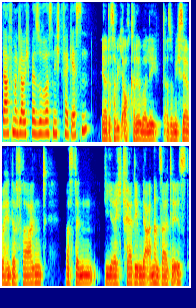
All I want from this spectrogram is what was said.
darf man, glaube ich, bei sowas nicht vergessen. Ja, das habe ich auch gerade überlegt, also mich selber hinterfragend, was denn die Rechtfertigung der anderen Seite ist.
